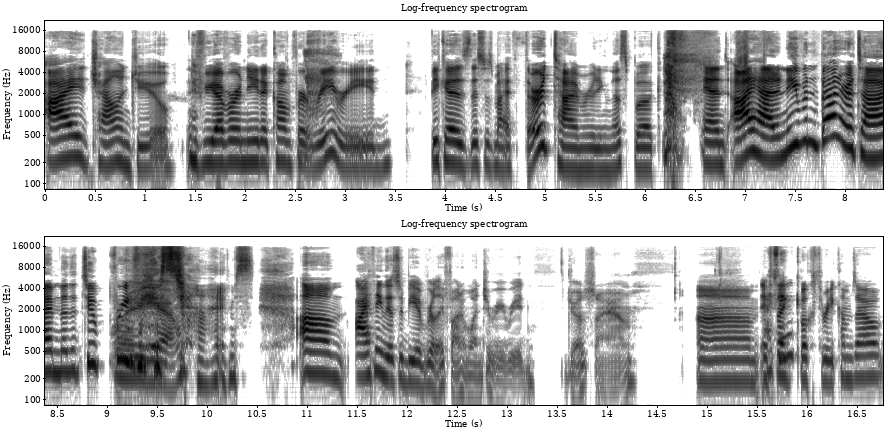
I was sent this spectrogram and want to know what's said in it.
I challenge you if you ever need a comfort reread because this was my third time reading this book and I had an even better time than the two you previous times. Um, I think this would be a really fun one to reread. Just saying. Um, if like think- book three comes out,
